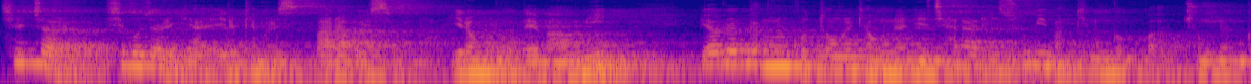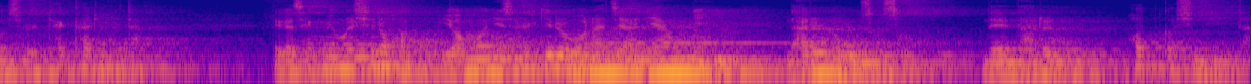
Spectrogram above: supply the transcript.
7절, 15절 이하에 이렇게 말하고 있습니다. 이러므로 내 마음이 뼈를 깎는 고통을 겪느니 차라리 숨이 막히는 것과 죽는 것을 택하리이다. 내가 생명을 싫어하고 영원히 살기를 원하지 아니하오니 나를 놓으소서. 내 날은 헛것이니이다.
